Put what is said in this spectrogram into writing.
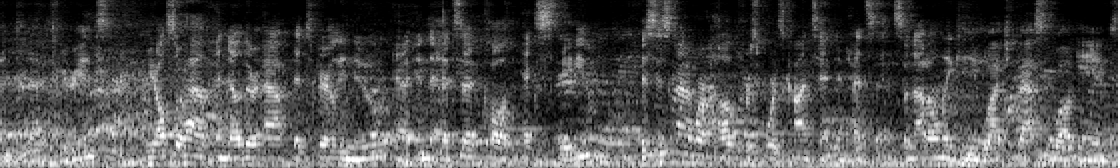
into that experience. We also have another app that's fairly new uh, in the headset called Xtadium. This is kind of our hub for sports content in headsets. So not only can you watch basketball games,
